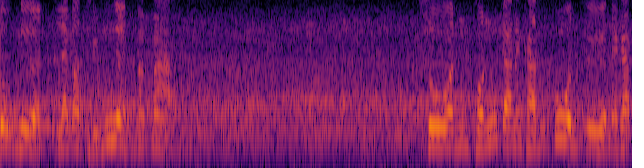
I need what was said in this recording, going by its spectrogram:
ดุเดือดแล้วก็ถึงเงินมากๆ ส่วนผลการแข่งขันคู่อื่นนะครับ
